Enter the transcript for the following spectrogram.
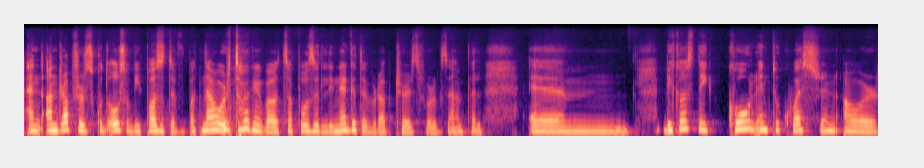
and, and ruptures could also be positive, but now we're talking about supposedly negative ruptures, for example, um, because they call into question our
